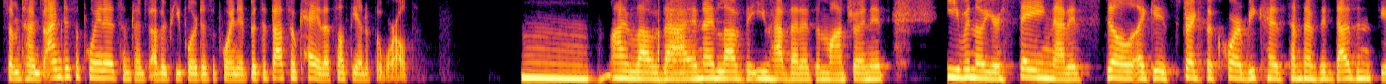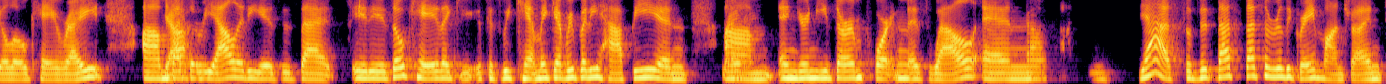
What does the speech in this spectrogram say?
Sometimes I'm disappointed, sometimes other people are disappointed, but that that's okay. That's not the end of the world. Mm, I love that. And I love that you have that as a mantra. And it's, even though you're saying that it's still like it strikes a chord because sometimes it doesn't feel okay right um, yeah. but the reality is is that it is okay like because we can't make everybody happy and right. um, and your needs are important as well and yeah yeah so that, that's that's a really great mantra and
